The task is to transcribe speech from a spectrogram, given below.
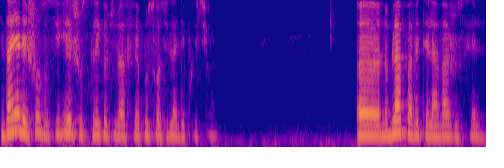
Et il y a des choses aussi, il y a des choses clés que tu dois faire pour sortir de la dépression. Ne blague pas avec tes lavages au sel.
